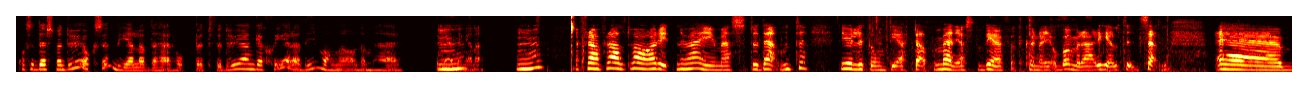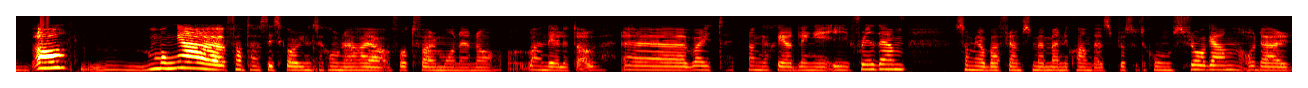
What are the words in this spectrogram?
Och så Deshna, du är också en del av det här hoppet för du är engagerad i många av de här föreningarna. Mm. Mm. Framförallt varit. Nu är jag ju mest student. Det är ju lite ont i hjärtat men jag studerar för att kunna jobba med det här heltid sen. Eh, ja, många fantastiska organisationer har jag fått förmånen att vara en del utav. Eh, varit engagerad länge i Freedom som jobbar främst med människohandels prostitutionsfrågan och där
